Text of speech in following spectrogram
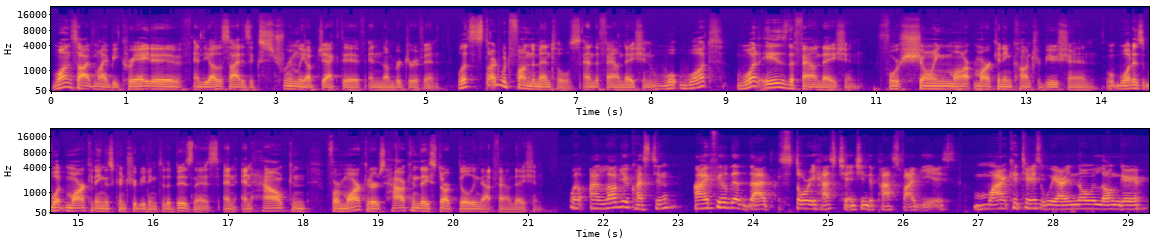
one side might be creative and the other side is extremely objective and number driven. Let's start with fundamentals and the foundation. What what, what is the foundation for showing mar- marketing contribution what is what marketing is contributing to the business and and how can for marketers how can they start building that foundation well i love your question i feel that that story has changed in the past 5 years marketers we are no longer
